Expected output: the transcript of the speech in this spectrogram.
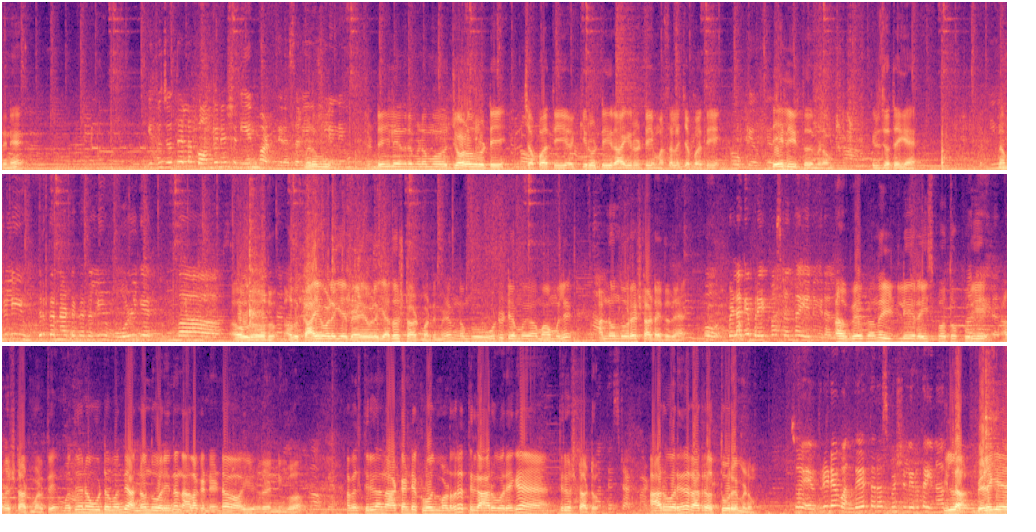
ಇದ್ದೀನಿ ಜೊತೆ ಎಲ್ಲ ಕಾಂಬಿನೇಷನ್ ಏನ್ ಮಾಡ್ತೀರಾ ಸರ್ ಮೇಡಮ್ ಯೂಶಲಿ ನೀವು? ಡೈಲಿ ಅಂದರೆ ಮೇಡಮ್ ಜೋಳದ ರೊಟ್ಟಿ ಚಪಾತಿ ಅಕ್ಕಿ ರೊಟ್ಟಿ ರಾಗಿ ರೊಟ್ಟಿ ಮಸಾಲೆ ಚಪಾತಿ. ಓಕೆ ಓಕೆ ಡೈಲಿ ಇರ್ತದೆ ಮೇಡಮ್ ಇದ್ರ ಜೊತೆಗೆ. ಯೂಶಲಿ ಉತ್ತರ ಕರ್ನಾಟಕದಲ್ಲಿ ಹೋಳಿಗೆ ತುಂಬಾ ಹೌದು ಹೌದು ಅದು ಕಾಯಿ ಒಳಗೆ ಬೇಳೆ ಒಳಗೆ ಅದು ಸ್ಟಾರ್ಟ್ ಮಾಡ್ತೀವಿ ಮೇಡಮ್ ನಮ್ಮದು ಊಟ ಟೈಮ್ ಮಾಮೂಲಿ ಹನ್ನೊಂದುವರೆ ಸ್ಟಾರ್ಟ್ ಆಯ್ತದೆ. ಓ ಬೆಳಗ್ಗೆ ಬ್ರೇಕ್ಫಾಸ್ಟ್ ಅಂತ ಏನು ಇರಲ್ಲ. ಅದು ಬೇಕಂದ್ರೆ ಇಡ್ಲಿ ರೈಸ್ ಬಾತು ಪುರಿ ಅದು ಸ್ಟಾರ್ಟ್ ಮಾಡ್ತೀವಿ. ಮಧ್ಯಾಹ್ನ ಊಟ ಬಂದು ಹನ್ನೊಂದುವರೆಯಿಂದ ನಾಲ್ಕು ಗಂಟೆ ಗಂಟ ರನ್ನಿಂಗು ಓಕೆ. ಆಮೇಲೆ ತಿರ್ಗಾ ನಾಲ್ಕು ಗಂಟೆ ಕ್ಲೋಸ್ ಮಾಡಿದ್ರೆ ತಿರ್ಗಾ ಆರೂವರೆಗೆ ತಿರ್ಗಾ ಸ್ಟಾರ್ಟು ಮತ್ತೆ ಸ್ಟಾರ್ಟ್ ಮಾಡಿ. ಆರೂವರೆಯಿಂದ ರಾತ್ರಿ ಹತ್ತುವರೆ ಮೇಡಮ್ ಸೊ ಎವ್ರಿ ಡೇ ಒಂದೇ ತರ ಸ್ಪೆಷಲ್ ಇರುತ್ತೆ ಏನಾದ್ರು ಇಲ್ಲ ಬೆಳಗ್ಗೆ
